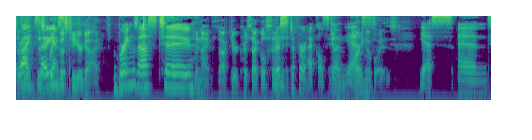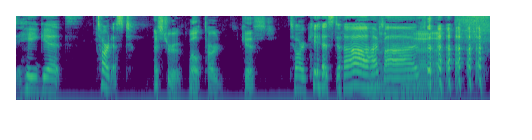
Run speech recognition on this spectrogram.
So Right, This so brings yes. us to your guy, Brings us to the ninth Doctor, Chris Eccleston. Christopher Eccleston. Yes. Parting of Ways. Yes. And he gets TARDISed. That's true. Well, Tard kissed. Tard kissed. Ah, high five.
